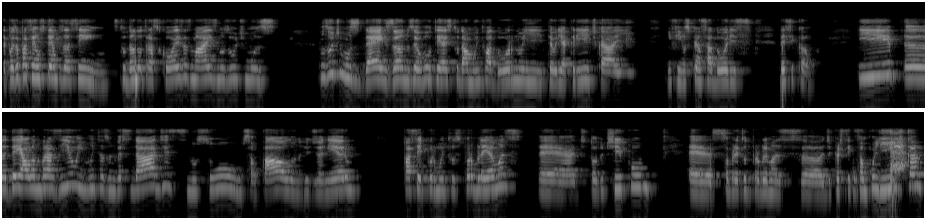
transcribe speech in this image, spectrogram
Depois eu passei uns tempos assim, estudando outras coisas, mas nos últimos nos últimos 10 anos eu voltei a estudar muito Adorno e teoria crítica e, enfim, os pensadores desse campo. E uh, dei aula no Brasil, em muitas universidades, no Sul, em São Paulo, no Rio de Janeiro. Passei por muitos problemas é, de todo tipo, é, sobretudo problemas uh, de perseguição política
